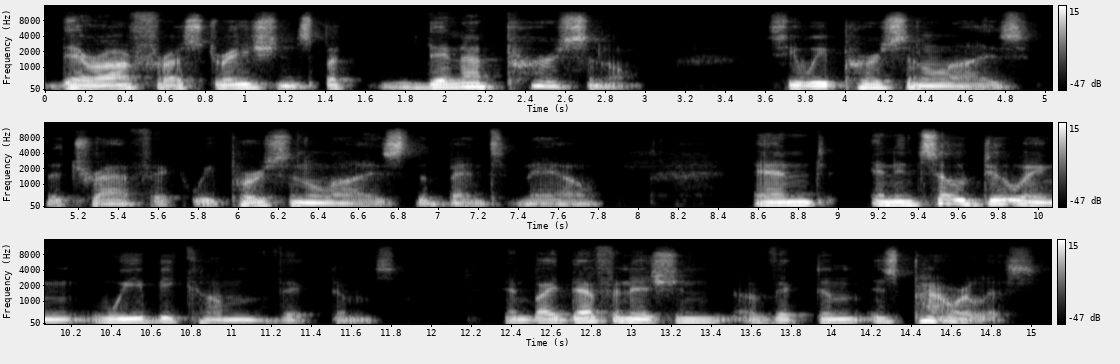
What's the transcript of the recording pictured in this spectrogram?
There are frustrations, but they're not personal. See, we personalize the traffic, we personalize the bent nail. And, and in so doing, we become victims. And by definition, a victim is powerless.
